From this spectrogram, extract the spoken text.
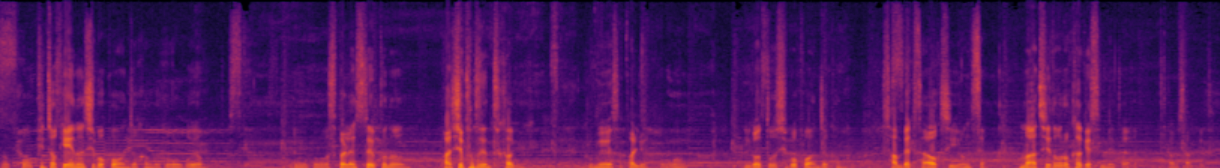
그렇고 핀처케이는 15% 원작한 거 그거고요. 그리고 스펠링 스테이프는 80% 가격에 구매해서 팔렸고 이것도 15% 원작한 거. 304억씩 영상 마치도록 하겠습니다. 감사합니다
